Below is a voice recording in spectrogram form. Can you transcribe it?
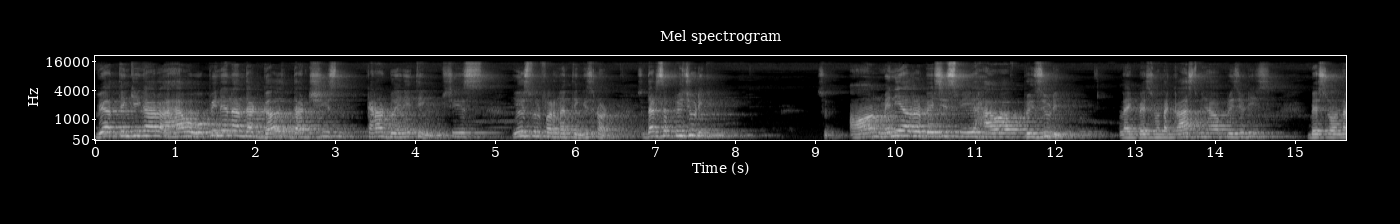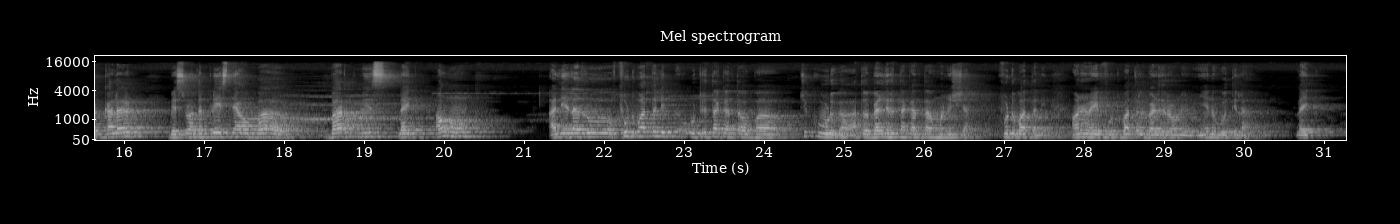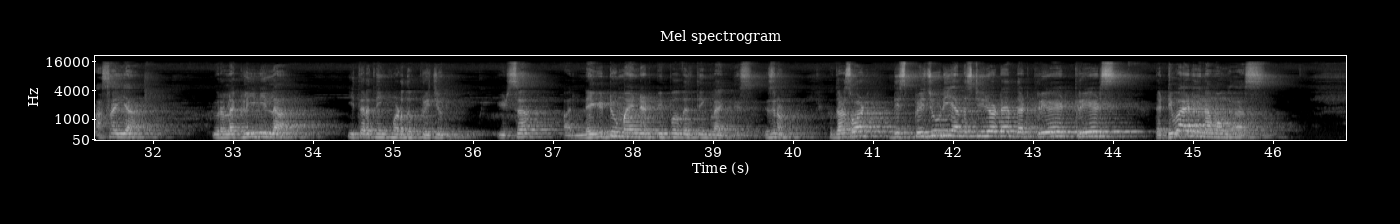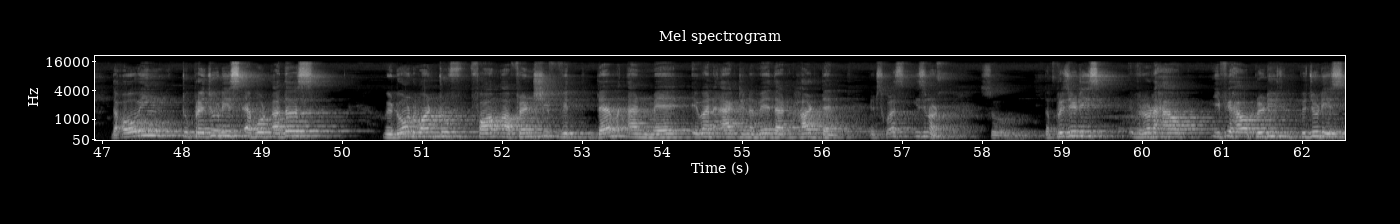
We are thinking or I have an opinion on that girl that she cannot do anything. She is useful for nothing is not? So that's a prejudice so on many other bases we have a prejudice like based on the caste we have prejudice based on the color, based on the place they have birth means like, ಅವನು ಅಲ್ಲಿ ಎಲ್ಲಾದರೂ ಫುಟ್ಬಾತಲ್ಲಿ ಹುಟ್ಟಿರ್ತಕ್ಕಂಥ ಒಬ್ಬ ಚಿಕ್ಕ ಹುಡುಗ ಅಥವಾ ಬೆಳೆದಿರ್ತಕ್ಕಂಥ ಮನುಷ್ಯ ಫುಟ್ಬಾತಲ್ಲಿ ಅವನು ಈ ಫುಟ್ಬಾತಲ್ಲಿ ಬೆಳೆದಿರೋನು ಏನೂ ಗೊತ್ತಿಲ್ಲ. ಲೈಕ್ ಅಸಹ್ಯ. ಇವರೆಲ್ಲ ಕ್ಲೀನ್ ಇಲ್ಲ. ಈ ಥರ ಥಿಂಕ್ ಮಾಡೋದು prejudice it's a negative minded people will think like this is not that's what this prejudice and the stereotype that create creates the divide in among us. The owing to prejudice about others, we don't want to form a friendship with them and may even act in a way that hurt them. It's worse, is not. So the prejudice, if you don't have, if you have a prejudice,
